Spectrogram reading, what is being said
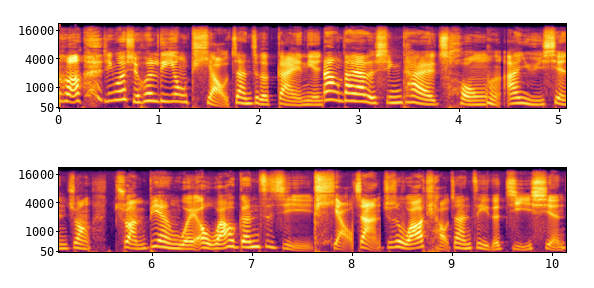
行为学会利用挑战这个概念，让大家的心态从很安于现状转变为哦，我要跟自己挑战，就是我要挑战自己的极限。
